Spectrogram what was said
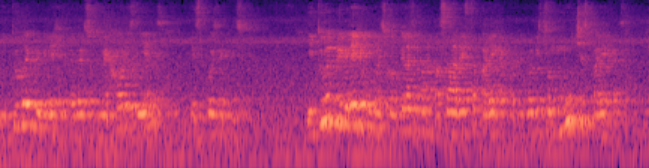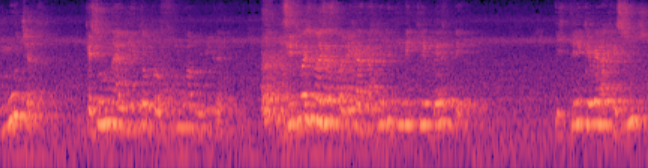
Y tuve el privilegio de ver sus mejores días después de Cristo. Y tuve el privilegio, como les conté la semana pasada, de esta pareja, porque he visto muchas parejas, muchas, que son un aliento profundo a mi vida. Si tú eres una de esas parejas, la gente tiene que verte. Y tiene que ver a Jesús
